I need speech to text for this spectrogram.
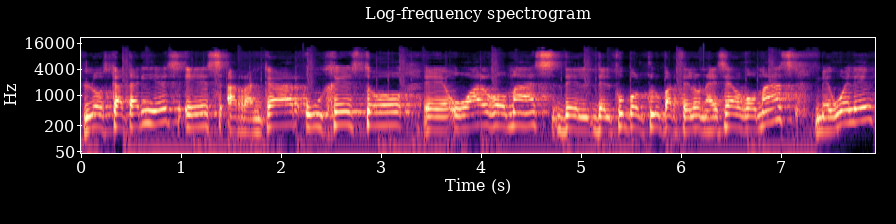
los cataríes es arrancar un gesto o algo más del, del Fútbol Club Barcelona. Ese algo más me huele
